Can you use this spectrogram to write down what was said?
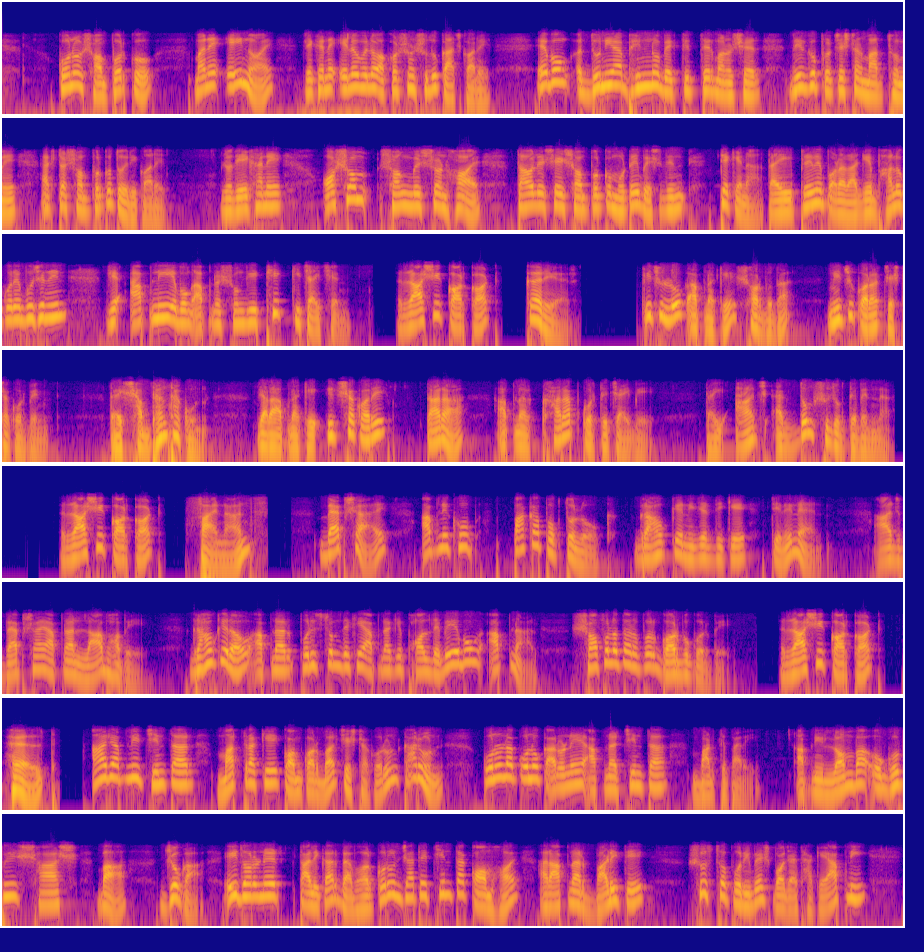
কোনো সম্পর্ক মানে এই নয় যেখানে এলোমেলো আকর্ষণ শুধু কাজ করে। এবং দুনিয়া ভিন্ন ব্যক্তিত্বের মানুষের দীর্ঘ প্রচেষ্টার মাধ্যমে একটা সম্পর্ক তৈরি করে। যদি এখানে অসম সংমিশ্রণ হয়, তাহলে সেই সম্পর্ক মোটেই বেশি দিন টেকে না। তাই প্রেমে পড়ার আগে ভালো করে বুঝে নিন যে আপনি এবং আপনার সঙ্গী ঠিক কি চাইছেন। রাশি কর্কট, ক্যারিয়ার। কিছু লোক আপনাকে সর্বদা নিচু করার চেষ্টা করবেন। তাই সাবধান থাকুন। যারা আপনাকে ঈর্ষা করে, তারা আপনার খারাপ করতে চাইবে। তাই আজ একদম সুযোগ দেবেন না। রাশি কর্কট ফাইন্যান্স ব্যবসায় আপনি খুব পাকাপোক্ত লোক, গ্রাহককে নিজের দিকে টেনে নেন। আজ ব্যবসায় আপনার লাভ হবে। গ্রাহকেরাও আপনার পরিশ্রম দেখে আপনাকে ফল দেবে এবং আপনার সফলতার উপর গর্ব করবে। রাশি কর্কট হেলথ আজ আপনি চিন্তার মাত্রাকে কম করবার চেষ্টা করুন, কারণ কোনো না কোনো কারণে আপনার চিন্তা বাড়তে পারে। আপনি লম্বা ও গভীর শ্বাস বা যোগা এই ধরনের তালিকার ব্যবহার করুন যাতে চিন্তা কম হয় আর আপনার বাড়িতে সুস্থ পরিবেশ বজায় থাকে। আপনি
